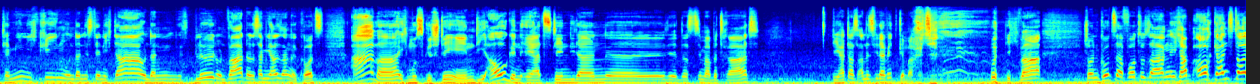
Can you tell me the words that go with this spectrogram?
Termin nicht kriegen und dann ist der nicht da und dann ist blöd und warten und das haben mich alles angekotzt. Aber ich muss gestehen, die Augenärztin, die dann äh, das Zimmer betrat, die hat das alles wieder wettgemacht. und ich war schon kurz davor zu sagen, ich habe auch ganz doll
